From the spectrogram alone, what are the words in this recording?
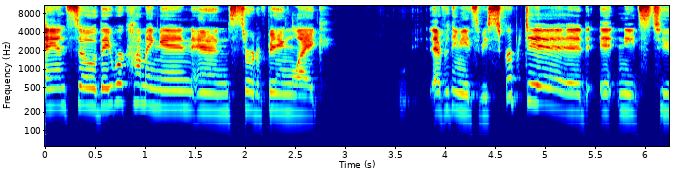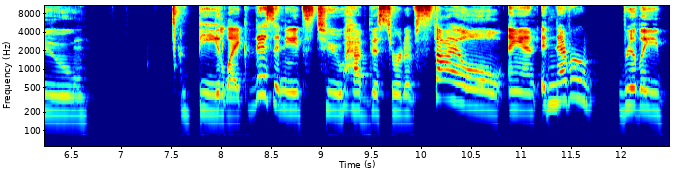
And so they were coming in and sort of being like, everything needs to be scripted. It needs to be like this. It needs to have this sort of style. And it never really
